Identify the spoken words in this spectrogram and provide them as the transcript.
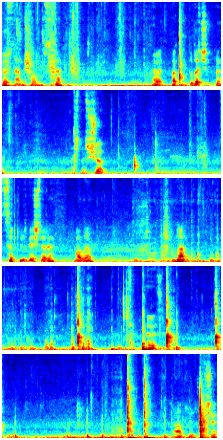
göstermiş oldum size. Evet bakın bu da çıktı. Arkadaşlar şu sırt yüzgeçleri balığın. Bu da Evet. Alt yüzgeçi.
